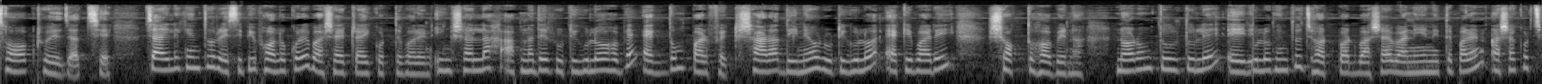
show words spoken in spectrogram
সফট হয়ে যাচ্ছে। চাইলে কিন্তু রেসিপি ফলো করে বাসায় ট্রাই করতে পারেন। ইনশাল্লাহ আপনাদের রুটিগুলো হবে একদম পারফেক্ট। সারা দিনেও রুটিগুলো একেবারেই শক্ত হবে না। নরম তুলতুলে এইগুলো কিন্তু ঝটপট বাসায় বানিয়ে নিতে পারেন। আশা করছি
